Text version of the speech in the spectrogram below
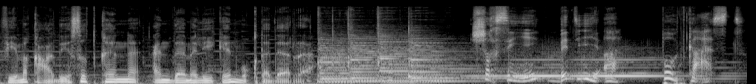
في مقعد صدق عند مليك مقتدر. شخصية بدقيقة. بودكاست.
